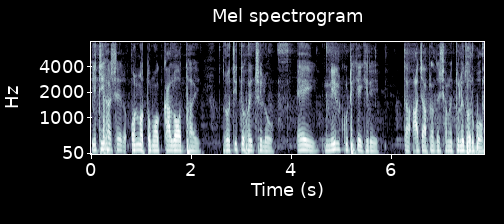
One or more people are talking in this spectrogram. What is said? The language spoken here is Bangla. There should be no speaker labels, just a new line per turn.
ইতিহাসের অন্যতম কালো অধ্যায় রচিত হয়েছিল এই নীলকুঠিকে ঘিরে। তা আজ আপনাদের সামনে তুলে ধরব।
